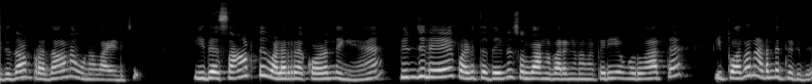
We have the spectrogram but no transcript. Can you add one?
இதுதான் பிரதான உணவாயிடுச்சு. இதை சாப்பிட்டு வளர்ற குழந்தைங்க, பிஞ்சிலே படுத்ததுன்னு சொல்லுவாங்க பாருங்க நம்ம பெரியவங்க ஒரு வார்த்தை. இப்போ தான் நடந்துட்டு இருக்குது.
